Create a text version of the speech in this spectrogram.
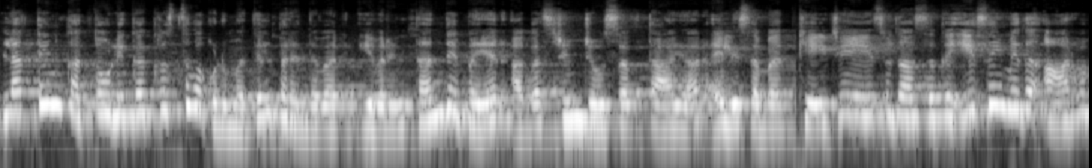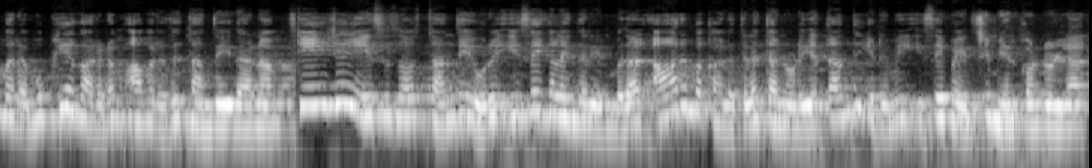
லத்தீன் கத்தோலிக்க கிறிஸ்தவ குடும்பத்தில் பிறந்தவர். இவரின் தந்தை பெயர் அகஸ்டின் ஜோசப் தாயார் எலிசபெத். கே ஜே ஏசுதாஸுக்கு இசை மீது ஆர்வம் வர முக்கிய காரணம் அவரது தந்தைதானாம். கே ஜே ஏசுதாஸ் தந்தை ஒரு இசைக்கலைஞர் என்பதால் ஆரம்ப காலத்தில் தன்னுடைய தந்தையிடமே இசை பயிற்சி மேற்கொண்டுள்ளார்.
